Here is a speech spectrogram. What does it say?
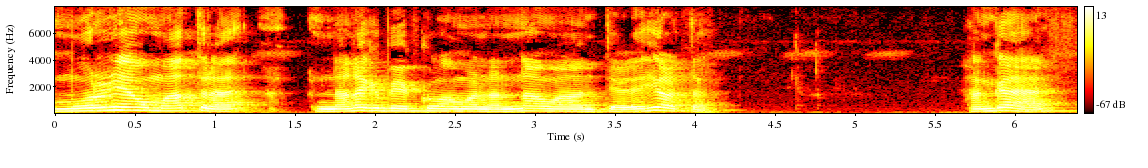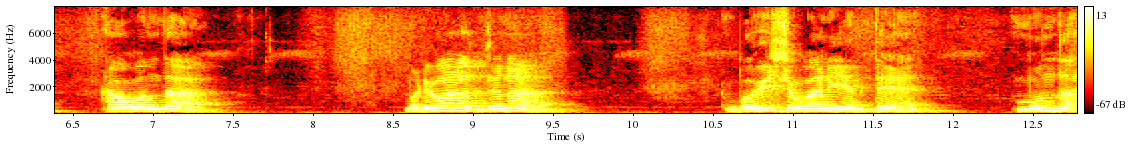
ಮೂರನೇ ಅವ ಮಾತ್ರ, ನನಗೆ ಬೇಕು, ಅವ ನನ್ನವ ಅಂತೇಳಿ ಹೇಳ್ತಾರೆ ಹಂಗೆ ಆ ಒಂದು ಮಡಿವಾಳದ ಜನ ಭವಿಷ್ಯವಾಣಿಯಂತೆ ಮುಂದೆ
